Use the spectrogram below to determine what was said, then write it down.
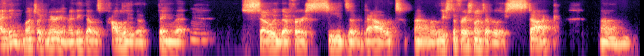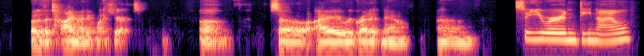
I think much like Miriam, I think that was probably the thing that Mm. sowed the first seeds of doubt, um, at least the first ones that really stuck. Um, but at the time, I didn't want to hear it. Um, so I regret it now. Um, So you were in denial.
